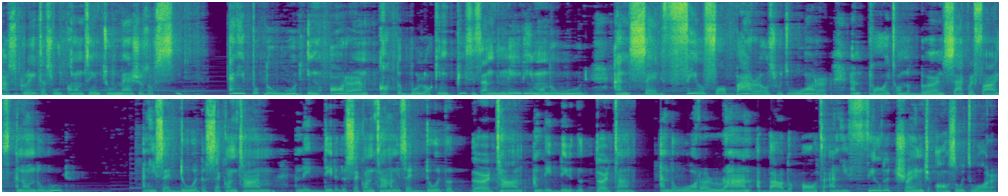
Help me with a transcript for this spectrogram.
as great as would contain two measures of seed. And he put the wood in order and cut the bullock in pieces and laid him on the wood and said, Fill four barrels with water and pour it on the burnt sacrifice and on the wood. And he said, Do it the second time. And they did it the second time. And he said, Do it the third time. And they did it the third time and the water ran about the altar, and he filled the trench also with water.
